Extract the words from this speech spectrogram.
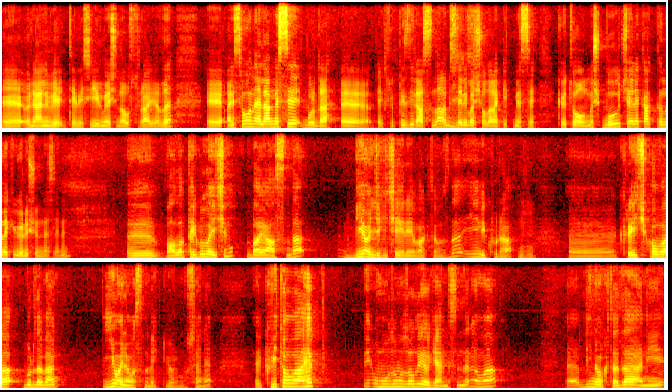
e, önemli bir tenisçi. 20 yaşında Avustralyalı. E, Anisimova'nın elenmesi burada e, pek sürpriz değil aslında ama bir seri başı olarak gitmesi kötü olmuş. Bu çeyrek hakkındaki görüşün ne senin? Ee, Valla Pegula için bayağı aslında bir önceki çeyreğe baktığımızda iyi bir kura. Hı hı. Ee, Krejcikova burada ben iyi oynamasını bekliyorum bu sene. Ee, Kvitova hep bir umudumuz oluyor kendisinden ama e, bir noktada hani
